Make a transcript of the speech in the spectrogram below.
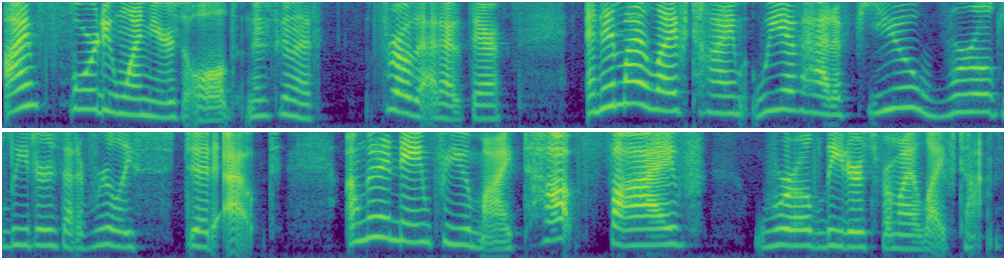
I'm 41 years old, I'm just going to throw that out there. And in my lifetime, we have had a few world leaders that have really stood out. I'm going to name for you my top five world leaders from my lifetime.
